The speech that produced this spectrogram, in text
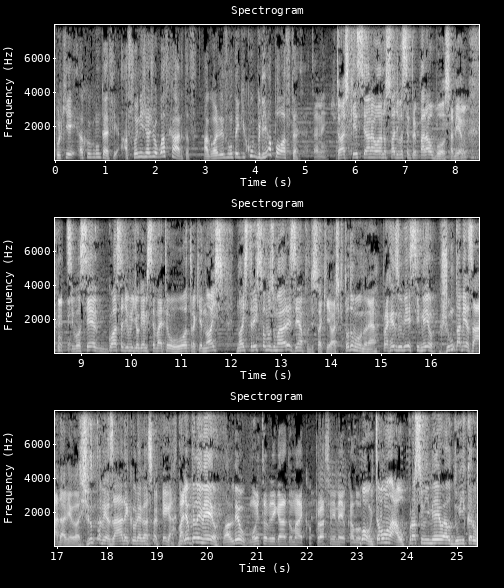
Porque é o que acontece, a Sony já jogou as cartas. Agora eles vão ter que cobrir a aposta. Exatamente. Então eu acho que esse ano é o ano só de você preparar o bolso, amigo. Se você gosta de um videogame, você vai ter o outro aqui. Nós, nós três somos o maior exemplo disso aqui. Eu acho que todo mundo, né? Pra resumir esse e-mail, junta a mesada, amigo. Junta a mesada que o negócio vai pegar. Valeu pelo e-mail. Valeu! Muito obrigado, Michael. Próximo e-mail, Calu. Bom, então vamos lá. O próximo e-mail é o do Ícaro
